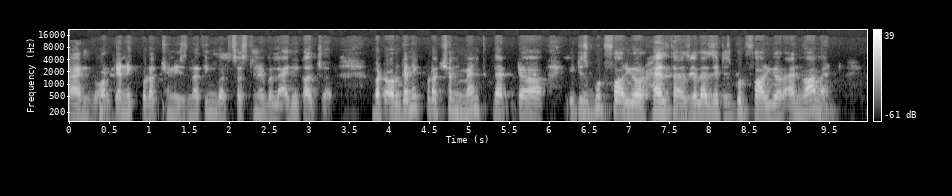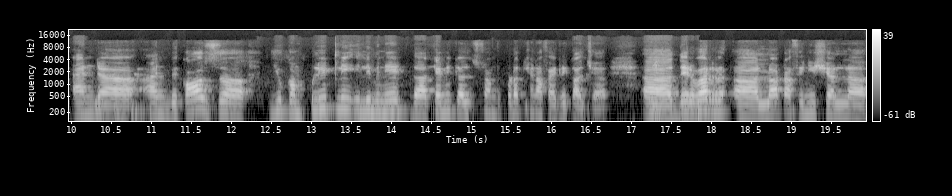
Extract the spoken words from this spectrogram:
and organic production is nothing but sustainable agriculture. But organic production meant that uh, it is good for your health as well as it is good for your environment, and uh, and because uh, you completely eliminate the chemicals from the production of agriculture, uh, there were a lot of initial uh,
